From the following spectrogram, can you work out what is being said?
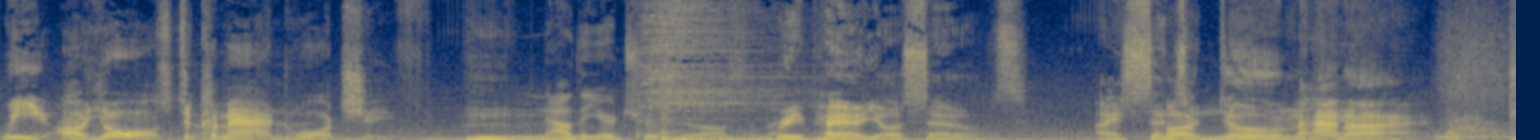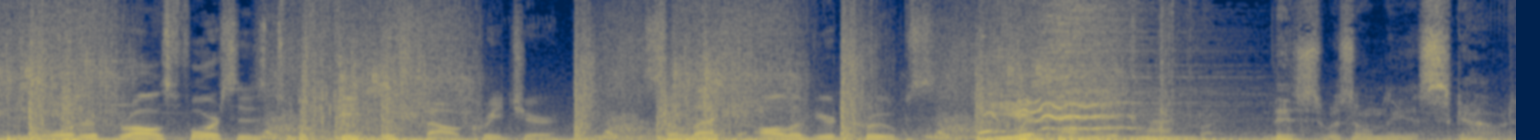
We are yours to command, War Chief. Hmm. Now that your troops are all selected, Prepare yourselves. I sense For a no Doomhammer! Order Thrall's forces to defeat this foul creature. Select all of your troops. The. This was only a scout,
